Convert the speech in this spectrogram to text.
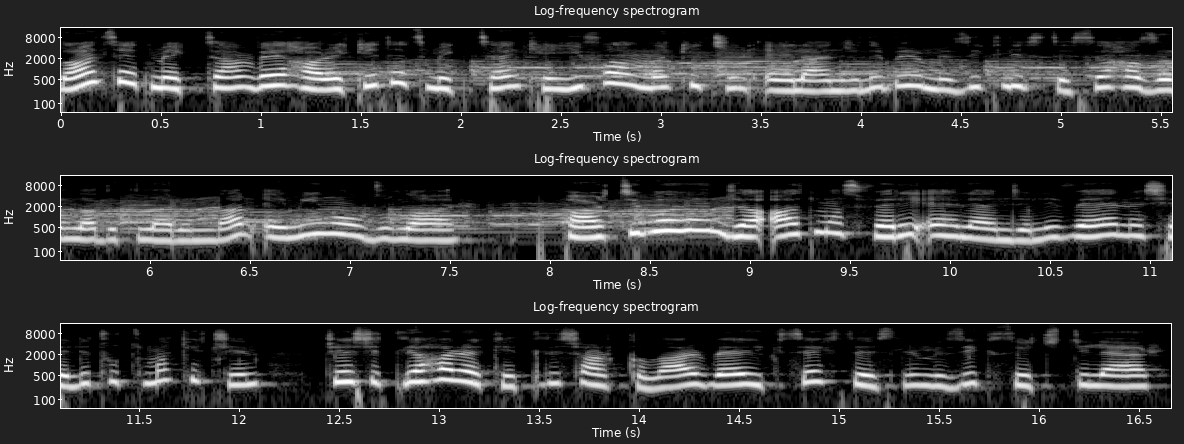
Dans etmekten ve hareket etmekten keyif almak için eğlenceli bir müzik listesi hazırladıklarından emin oldular. Parti boyunca atmosferi eğlenceli ve neşeli tutmak için çeşitli hareketli şarkılar ve yüksek sesli müzik seçtiler.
